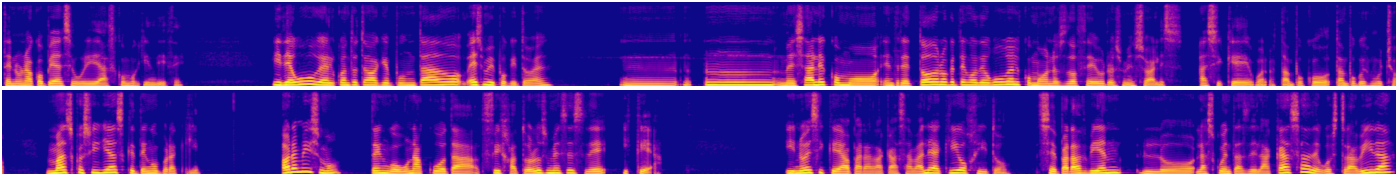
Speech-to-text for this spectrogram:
tener una copia de seguridad, como quien dice. Y de Google, ¿cuánto tengo aquí apuntado? Es muy poquito, ¿eh? Mm, mm, me sale como entre todo lo que tengo de Google como unos 12 euros mensuales. Así que bueno, tampoco, tampoco es mucho. Más cosillas que tengo por aquí. Ahora mismo tengo una cuota fija todos los meses de IKEA. Y no es IKEA para la casa, ¿vale? Aquí, ojito, separad bien las cuentas de la casa, de vuestra vida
